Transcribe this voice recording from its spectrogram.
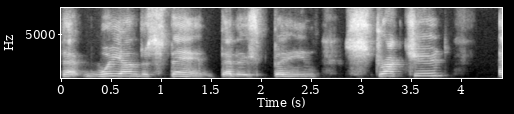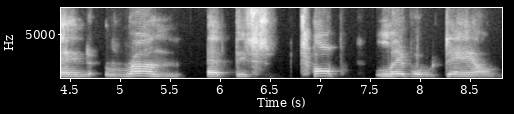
that we understand that has been structured and run at this top level down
